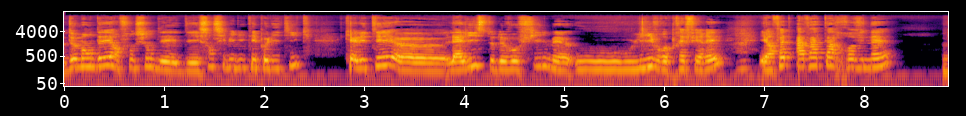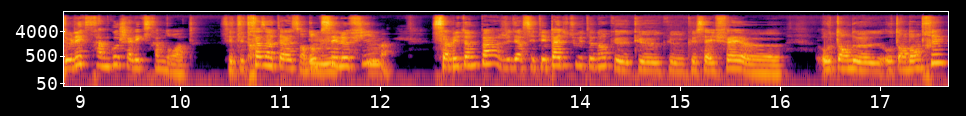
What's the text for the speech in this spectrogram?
demander en fonction des, des sensibilités politiques quelle était la liste de vos films ou livres préférés. Et en fait, Avatar revenait de l'extrême gauche à l'extrême droite. C'était très intéressant. Donc Mhm. c'est le film. Ça m'étonne pas. Je veux dire, c'était pas du tout étonnant que que que, que ça ait fait autant de autant d'entrées.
